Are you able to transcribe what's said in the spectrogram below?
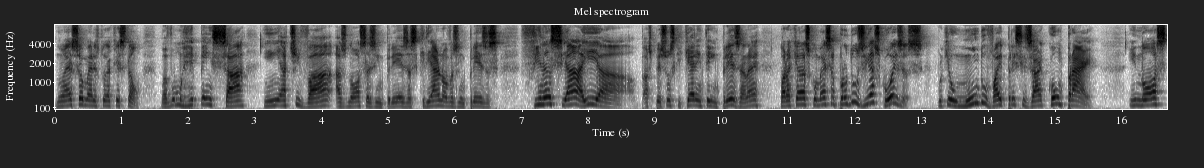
não é o mérito da questão. Mas vamos repensar em ativar as nossas empresas, criar novas empresas, financiar aí a, as pessoas que querem ter empresa, né? Para que elas comecem a produzir as coisas. Porque o mundo vai precisar comprar e nós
